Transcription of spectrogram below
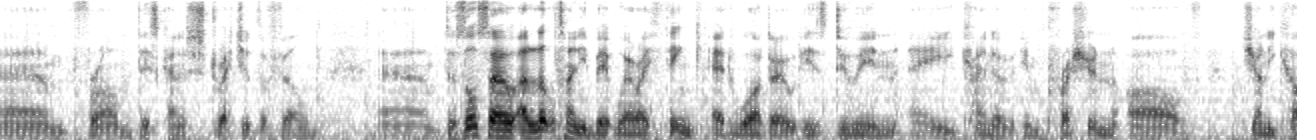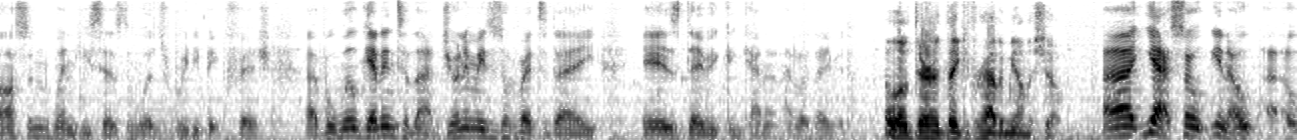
um, from this kind of stretch of the film. Um, there's also a little tiny bit where I think Eduardo is doing a kind of impression of Johnny Carson when he says the words really big fish. Uh, but we'll get into that. Joining me to talk about today is David Kincannon. Hello, David. Hello, Darren. Thank you for having me on the show. Uh, yeah, so you know, uh,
